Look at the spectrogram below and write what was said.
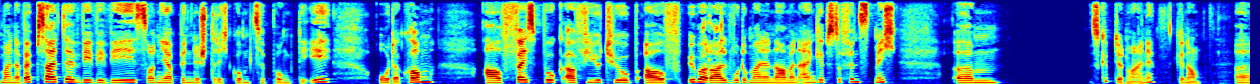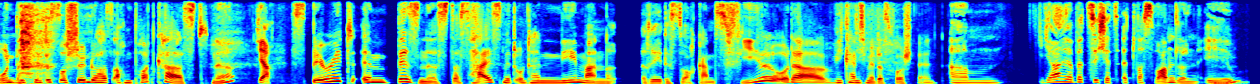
meiner Webseite www.sonja-gumze.de oder komm auf Facebook, auf YouTube, auf überall, wo du meinen Namen eingibst, du findest mich. Ähm, es gibt ja nur eine, genau. Ähm, Und ich finde es so schön, du hast auch einen Podcast, ne? Ja. Spirit im Business, das heißt, mit Unternehmern redest du auch ganz viel oder wie kann ich mir das vorstellen? Ähm, ja, er wird sich jetzt etwas wandeln. Mhm.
